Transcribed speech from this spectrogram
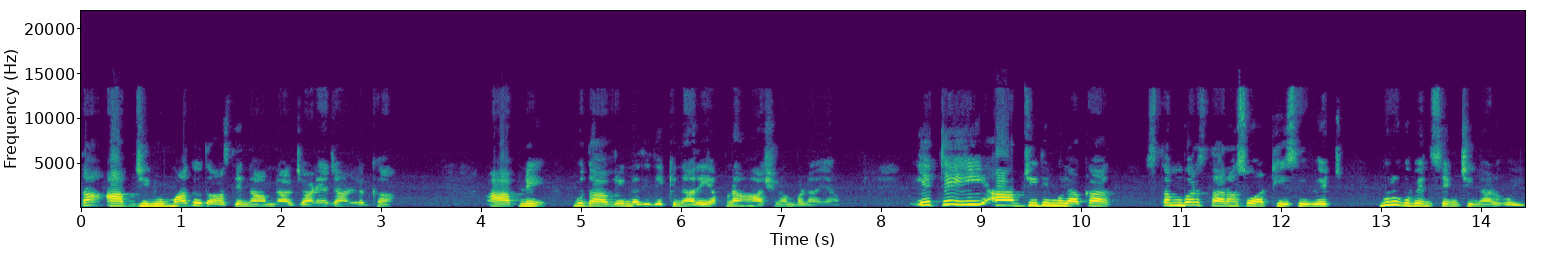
ਤਾਂ ਆਪ ਜੀ ਨੂੰ ਮਾਧੋਦਾਸ ਦੇ ਨਾਮ ਨਾਲ ਜਾਣਿਆ ਜਾਣ ਲੱਗਾ। ਆਪ ਨੇ ਗੋਦਾਵਰੀ ਨਦੀ ਦੇ ਕਿਨਾਰੇ ਆਪਣਾ ਆਸ਼ਰਮ ਬਣਾਇਆ। ਇੱਥੇ ਹੀ ਆਪ ਜੀ ਦੀ ਮੁਲਾਕਾਤ ਸਤੰਬਰ 1708 ਈਸਵੀ ਵਿੱਚ ਗੁਰੂ ਗੋਬਿੰਦ ਸਿੰਘ ਜੀ ਨਾਲ ਹੋਈ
